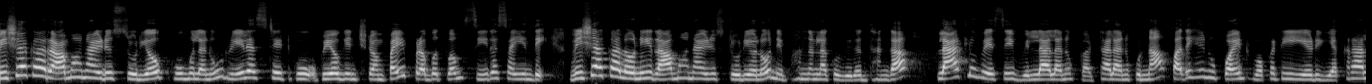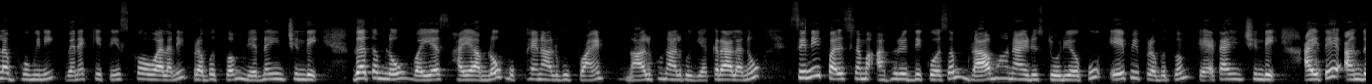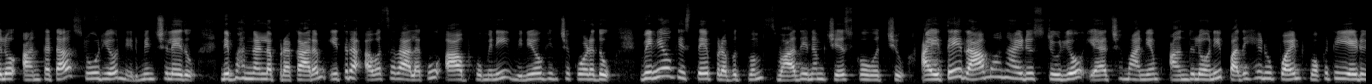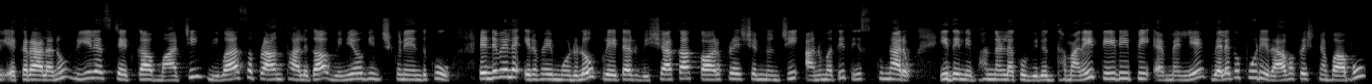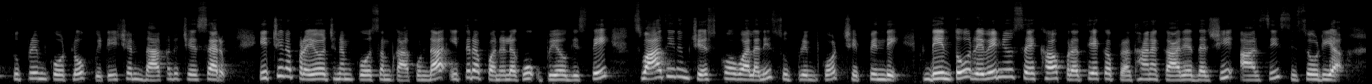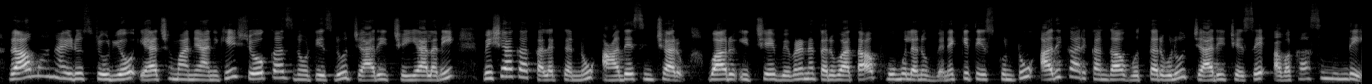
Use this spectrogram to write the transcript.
Visakha Ramanaidu studio భూములను real ఎస్టేట్కు ఉపయోగించడంపై ప్రభుత్వం సీరియస్ అయింది విశాఖలోని రామానాయుడు స్టూడియోలో నిబంధనలకు విరుద్ధంగా ఫ్లాట్లు వేసి విల్లాలను కట్టాలనుకున్న పదిహేను పాయింట్ ఒకటి ఏడు ఎకరాల భూమిని వెనక్కి తీసుకోవాలని ప్రభుత్వం నిర్ణయించింది. గతంలో వైఎస్ హయాంలో ముప్పై నాలుగు పాయింట్ నాలుగు నాలుగు ఎకరాలను సినీ పరిశ్రమ అభివృద్ధి కోసం రామానాయుడు స్టూడియోకు ఏపీ ప్రభుత్వం కేటాయించింది. అయితే అందులో అంతటా స్టూడియో నిర్మించలేదు. నిబంధనల ప్రకారం ఇతర అవసరాలకు ఆ భూమిని వినియోగించకూడదు. వినియోగిస్తే ప్రభుత్వం స్వాధీనం చేసుకోవచ్చు. అయితే రామానాయుడు స్టూడియో యాజమాన్యం అందులో పరిధిలోని పదిహేను పాయింట్ ఒకటి ఏడు ఎకరాలను రియల్ ఎస్టేట్గా మార్చి నివాస ప్రాంతాలుగా వినియోగించుకునేందుకు రెండు వేల ఇరవై మూడులో గ్రేటర్ విశాఖ కార్పొరేషన్ నుంచి అనుమతి తీసుకున్నారు. ఇది నిబంధనలకు విరుద్ధమని టీడీపీ ఎమ్మెల్యే వెలగపూడి రామకృష్ణ బాబు సుప్రీంకోర్టులో పిటిషన్ దాఖలు చేశారు. ఇచ్చిన ప్రయోజనం కోసం కాకుండా ఇతర పనులకు ఉపయోగిస్తే స్వాధీనం చేసుకోవాలని సుప్రీంకోర్టు చెప్పింది. దీంతో రెవెన్యూ శాఖ ప్రత్యేక ప్రధాన కార్యదర్శి ఆర్సి సిసోడియా రామానాయుడు స్టూడియో యాజమాన్యానికి షోకాజ్ నోటీసులు జారీ చేయాలని విశాఖ కలెక్టర్ను ఆదేశించారు. వారు ఇచ్చే వివరణ తరువాత భూములను వెనక్కి తీసుకుంటూ అధికారికంగా ఉత్తర్వులు జారీ చేసే అవకాశం ఉంది.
